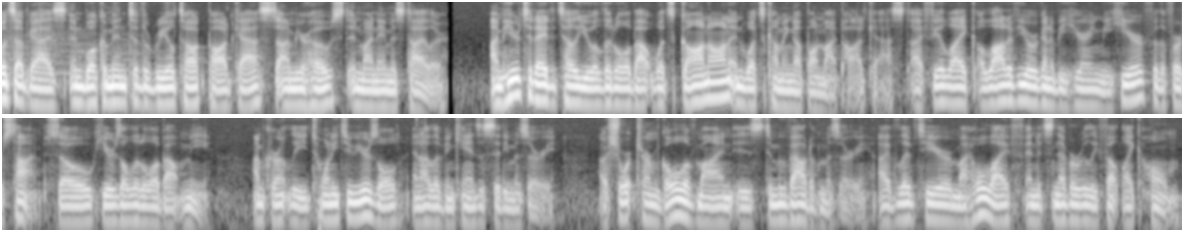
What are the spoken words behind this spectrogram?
What's up, guys, and welcome into the Real Talk Podcast. I'm your host, and my name is Tyler. I'm here today to tell you a little about what's gone on and what's coming up on my podcast. I feel like a lot of you are going to be hearing me here for the first time, so here's a little about me. I'm currently 22 years old, and I live in Kansas City, Missouri. A short term goal of mine is to move out of Missouri. I've lived here my whole life, and it's never really felt like home.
